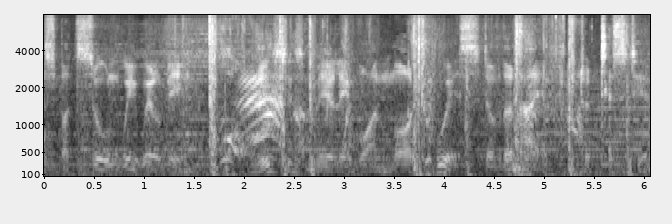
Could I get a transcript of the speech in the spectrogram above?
Yes, but soon we will be. This is merely one more twist of the knife to test him.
